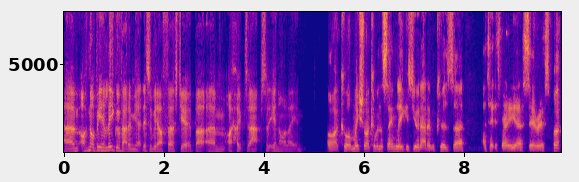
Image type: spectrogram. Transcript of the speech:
Um, I've not been in league with Adam yet. This will be our first year, but um, I hope to absolutely annihilate him. All right, cool. Make sure I come in the same league as you and Adam because uh, I take this very uh, serious. But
